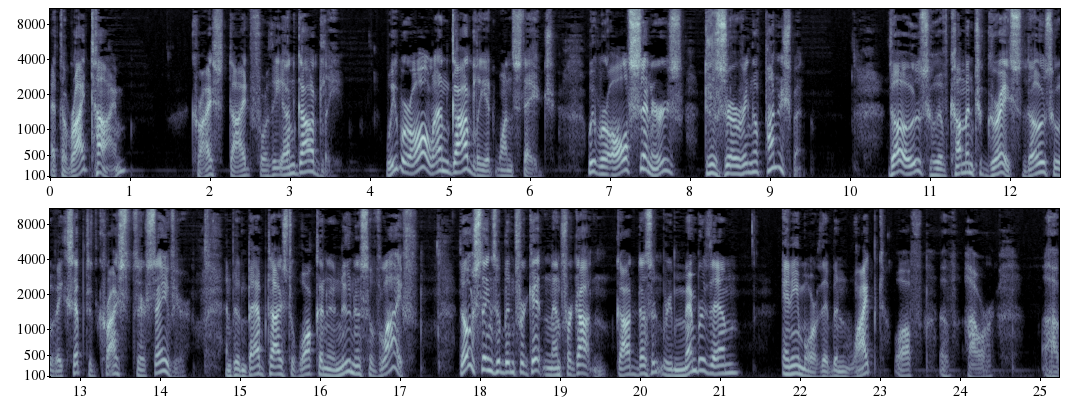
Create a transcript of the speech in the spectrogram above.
at the right time, Christ died for the ungodly. We were all ungodly at one stage. We were all sinners deserving of punishment. Those who have come into grace, those who have accepted Christ as their Savior and been baptized to walk in a newness of life, those things have been forgotten and forgotten. God doesn't remember them anymore. They've been wiped off of our uh,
